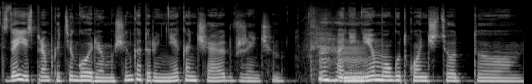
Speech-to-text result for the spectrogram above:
Всегда есть прям категория мужчин, которые не кончают в женщин. Угу. Они не могут кончить от э,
